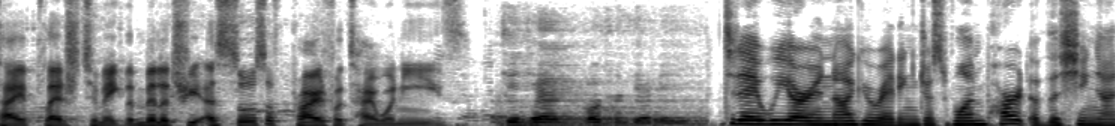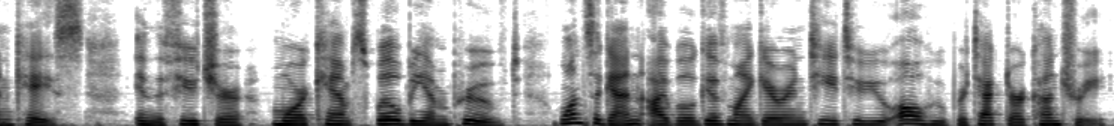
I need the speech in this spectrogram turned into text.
Tsai pledged to make the military a source of pride for Taiwanese. Today, we are inaugurating just one part of the Hsing-an case. In the future, more camps will be improved. Once again, I will give my guarantee to you all who protect our country.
